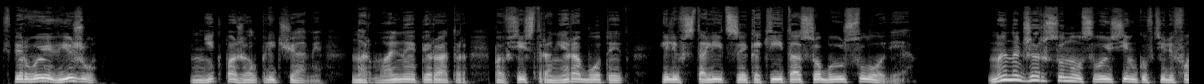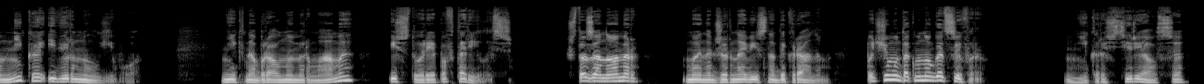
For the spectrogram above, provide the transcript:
Впервые вижу». Ник пожал плечами. Нормальный оператор, по всей стране работает, или в столице какие-то особые условия. Менеджер сунул свою симку в телефон Ника и вернул его. Ник набрал номер мамы, история повторилась. «Что за номер?» Менеджер навис над экраном. «Почему так много цифр?» Ник растерялся.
